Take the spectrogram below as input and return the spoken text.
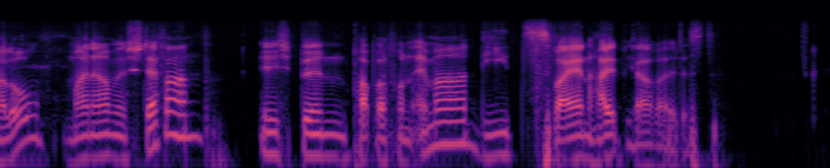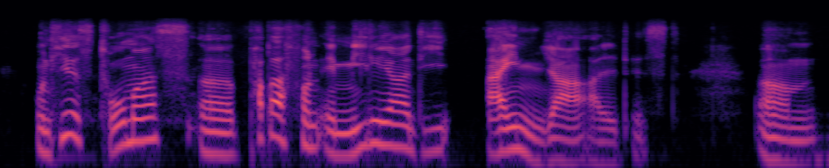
Hallo, mein Name ist Stefan. Ich bin Papa von Emma, die zweieinhalb Jahre alt ist. Und hier ist Thomas, äh, Papa von Emilia, die ein Jahr alt ist. Ähm,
